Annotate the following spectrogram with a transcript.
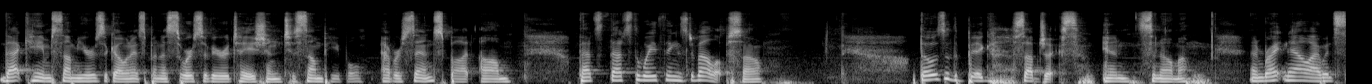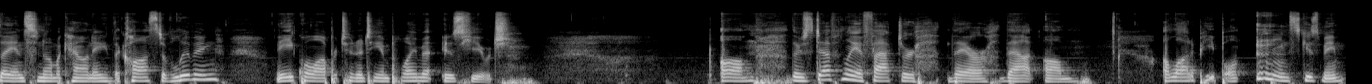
That came some years ago, and it's been a source of irritation to some people ever since. But um, that's that's the way things develop. So those are the big subjects in Sonoma. And right now, I would say in Sonoma County, the cost of living, the equal opportunity employment is huge. Um, there's definitely a factor there that um, a lot of people, excuse me,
